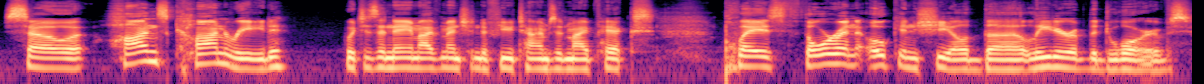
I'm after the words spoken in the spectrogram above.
So, Hans Conried, which is a name I've mentioned a few times in my picks, plays Thorin Oakenshield, the leader of the dwarves.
